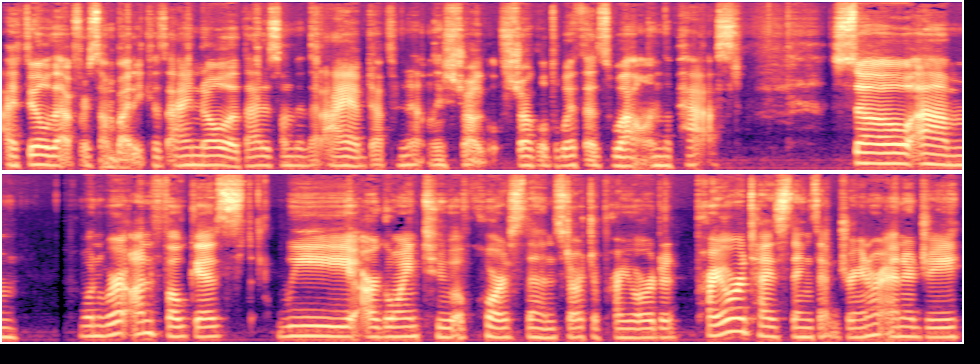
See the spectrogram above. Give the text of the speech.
I feel that for somebody because I know that that is something that I have definitely struggled struggled with as well in the past. So, um when we're unfocused, we are going to, of course, then start to prioritize prioritize things that drain our energy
